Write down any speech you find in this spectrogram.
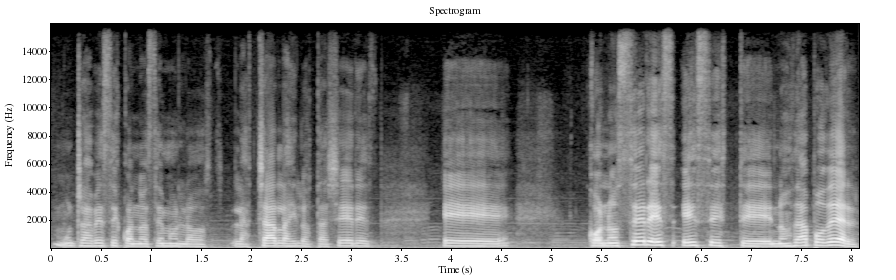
muchas veces cuando hacemos los, las charlas y los talleres, eh, conocer es, es este, nos da poder,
